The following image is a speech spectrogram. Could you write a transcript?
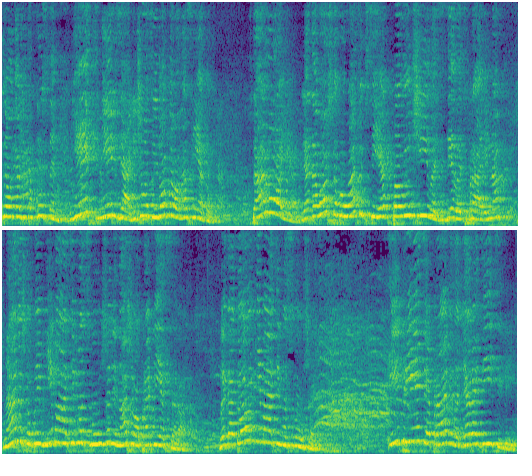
если он кажется вкусным, есть нельзя. Ничего съедобного у нас нету. Второе. Для того, чтобы у вас у всех получилось сделать правильно, надо, чтобы вы внимательно слушали нашего профессора. Вы готовы внимательно слушать? И третье правило для родителей.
